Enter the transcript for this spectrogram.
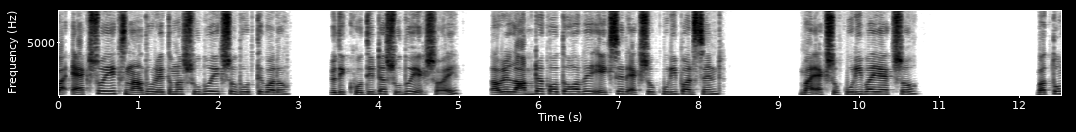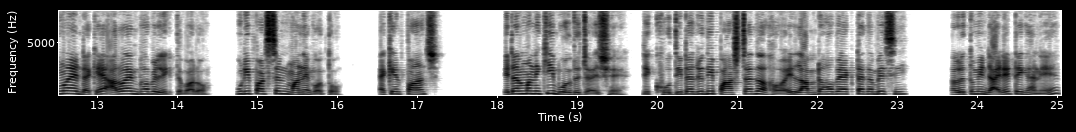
বা একশো এক্স না ধরে তোমরা শুধু একশো ধরতে পারো। যদি ক্ষতিটা শুধু এক্স হয়, তাহলে লাভটা কত হবে? এক্সের একশো কুড়ি পার্সেন্ট বা একশো কুড়ি বাই একশো। বা তোমরা এটাকে আরও একভাবে লিখতে পারো। কুড়ি পার্সেন্ট মানে কত? একের পাঁচ। এটার মানে কি বলতে চাইছে? যে ক্ষতিটা যদি পাঁচ টাকা হয়, লাভটা হবে এক টাকা বেশি। তাহলে তুমি ডাইরেক্ট এখানে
